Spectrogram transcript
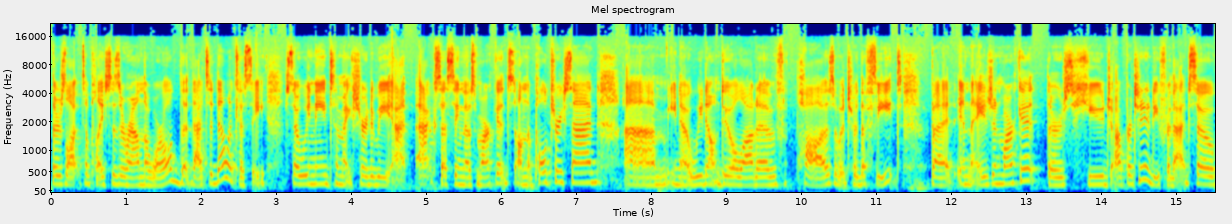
there's lots of places around the world that that's a delicacy. So we need to make sure to be accessing those markets on the poultry side. Um, you know, we don't do a lot of paws, which are the feet, but in the Asian market, there's huge opportunity for that. So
